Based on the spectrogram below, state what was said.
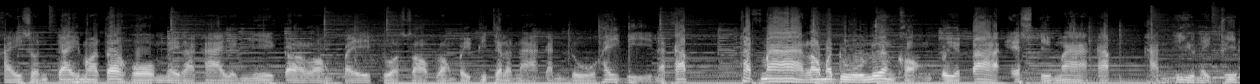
ใครสนใจมอเตอร์โฮมในราคาอย่างนี้ก็ลองไปตรวจสอบลองไปพิจารณากันดูให้ดีนะครับ ถัดมาเรามาดูเรื่องของ Toyota Estima ครับ คันที่อยู่ในคลิป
